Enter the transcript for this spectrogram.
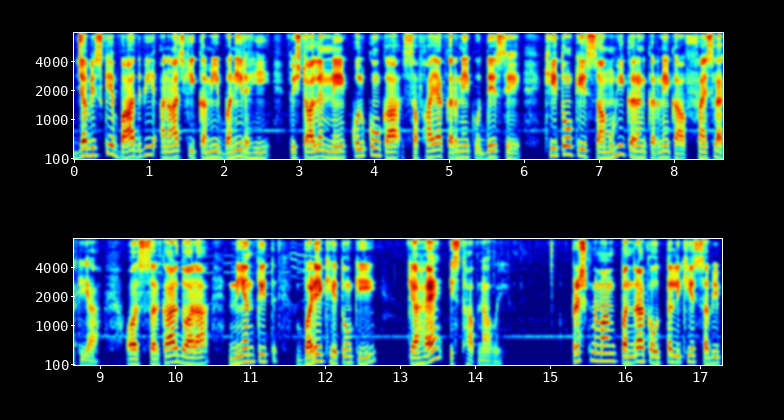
जब इसके बाद भी अनाज की कमी बनी रही तो स्टालिन ने कुलकों का सफाया करने के उद्देश्य से खेतों के सामूहिकरण करने का फैसला किया और सरकार द्वारा नियंत्रित बड़े खेतों की क्या है? स्थापना हुई। प्रश्न क्रमांक पंद्रह का उत्तर लिखिए, सभी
